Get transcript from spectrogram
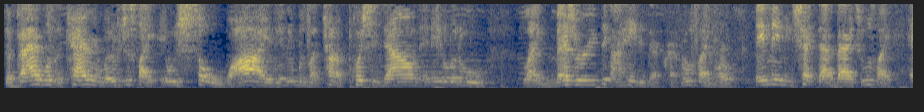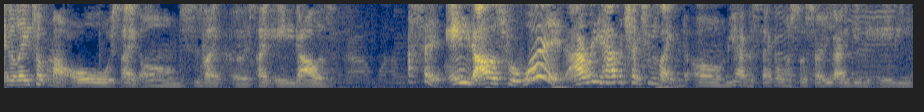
the bag wasn't carrying, but it was just like, it was so wide and it was like trying to push it down in a little, like measuring thing. I hated that crap. It was like, bro, they made me check that bag too. It was like, and the lady talking about, oh, it's like, um, this is like, uh, it's like eighty dollars. I said eighty dollars for what? I already have a check. She was like, um, you have a second one, so sorry, you got to give me eighty.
